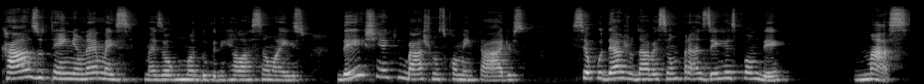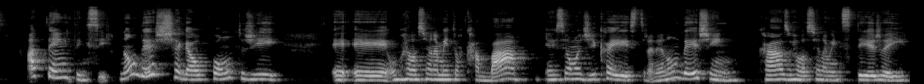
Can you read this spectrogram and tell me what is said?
Caso tenham né, mais, mais alguma dúvida em relação a isso, deixem aqui embaixo nos comentários. Se eu puder ajudar, vai ser um prazer responder. Mas atentem-se, não deixe chegar ao ponto de é, é, um relacionamento acabar. Essa é uma dica extra, né? Não deixem, caso o relacionamento esteja aí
